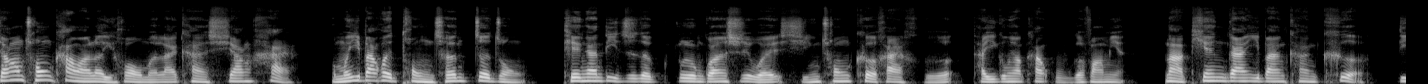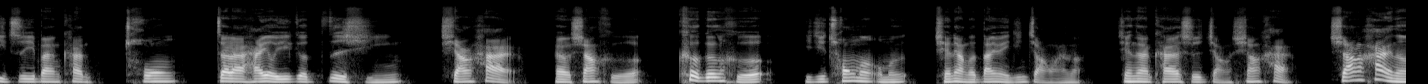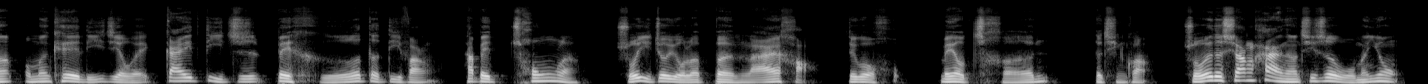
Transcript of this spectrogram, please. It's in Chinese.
相冲看完了以后，我们来看相害。我们一般会统称这种天干地支的作用关系为刑冲克害合，它一共要看五个方面。那天干一般看克，地支一般看冲，再来还有一个字形相害，还有相合。克跟合以及冲呢，我们前两个单元已经讲完了，现在开始讲相害。相害呢，我们可以理解为该地支被合的地方，它被冲了，所以就有了本来好，结果没有成的情况。所谓的相害呢，其实我们用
